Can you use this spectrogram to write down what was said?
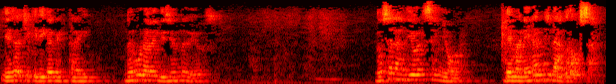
Y esa chiquitica que está ahí, ¿no es una bendición de Dios? No se las dio el Señor de manera milagrosa.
